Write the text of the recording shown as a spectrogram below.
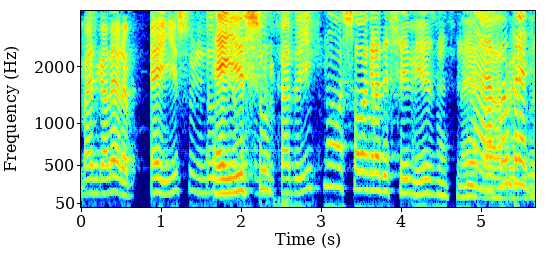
Mas, galera, é isso. É isso. aí? Não, é só agradecer mesmo, né? Ah, foi um prazer,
